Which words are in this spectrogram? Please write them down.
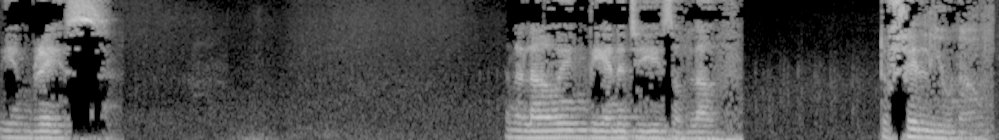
the embrace and allowing the energies of love to fill you now.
